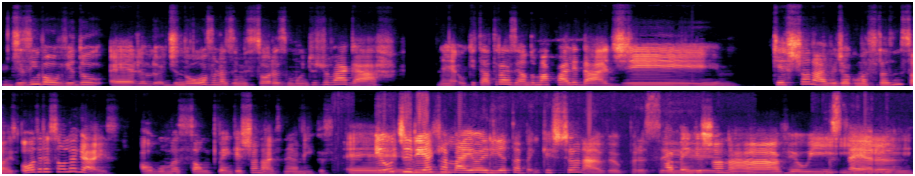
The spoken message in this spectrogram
desenvolvido é, de novo nas emissoras muito devagar, né? O que tá trazendo uma qualidade questionável de algumas transmissões. Outras são legais, algumas são bem questionáveis, né, amigas? É... Eu diria que a maioria tá bem questionável, para ser. Tá bem questionável e. E...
